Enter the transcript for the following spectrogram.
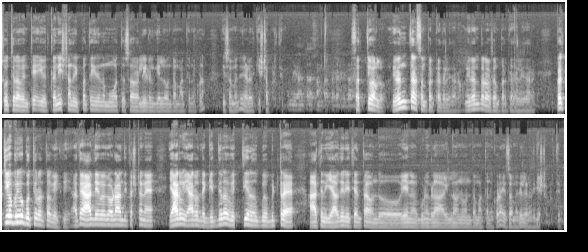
ಸೋತಿರೋ ವ್ಯಕ್ತಿ ಇವತ್ತು ಕನಿಷ್ಠ ಅಂದರೆ ಇಪ್ಪತ್ತೈದರಿಂದ ಮೂವತ್ತು ಸಾವಿರ ಲೀಡಲ್ಲಿ ಗೆಲ್ಲುವಂಥ ಮಾತನ್ನು ಕೂಡ ಈ ಸಮಯದಲ್ಲಿ ಹೇಳೋದಕ್ಕೆ ಇಷ್ಟಪಡ್ತೀನಿ. ಸತ್ಯವಾಗಲೂ ನಿರಂತರ ಸಂಪರ್ಕದಲ್ಲಿದ್ದಾರೆ ನಿರಂತರ ಸಂಪರ್ಕದಲ್ಲಿದ್ದಾರೆ. ಪ್ರತಿಯೊಬ್ಬರಿಗೂ ಗೊತ್ತಿರೋಂಥ ವ್ಯಕ್ತಿ. ಅದೇ ಆ ದೇವೇಗೌಡ ಅಂದಿದ ತಕ್ಷಣ ಯಾರು ಯಾರು ಅಂದರೆ ಗೆದ್ದಿರೋ ವ್ಯಕ್ತಿ ಅನ್ನೋದು ಬಿಟ್ಟರೆ ಆತನಿಗೆ ಯಾವುದೇ ರೀತಿಯಂಥ ಒಂದು ಏನು ಗುಣಗಳ ಇಲ್ಲ ಅನ್ನುವಂಥ ಮಾತನ್ನು ಕೂಡ ಈ ಸಮಯದಲ್ಲಿ ಹೇಳೋದಕ್ಕೆ ಇಷ್ಟಪಡ್ತೀನಿ.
